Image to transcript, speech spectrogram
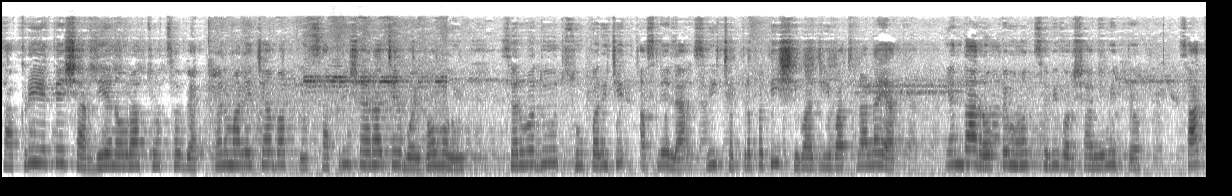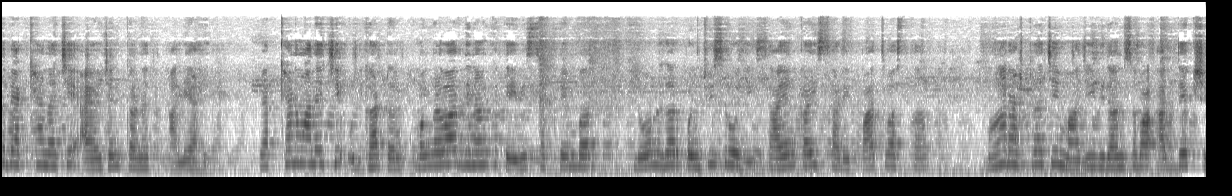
साक्री येथे शारदीय नवरात्रोत्सव व्याख्यानमालेच्या बाबतीत साक्री शहराचे वैभव म्हणून सर्वदूर सुपरिचित असलेल्या श्री छत्रपती शिवाजी वाचनालयात यंदा रौप्य महोत्सवी वर्षानिमित्त सात व्याख्यानाचे आयोजन करण्यात आले आहे. व्याख्यानमालेचे उद्घाटन मंगळवार दिनांक तेवीस सप्टेंबर दोन हजार पंचवीस रोजी सायंकाळी साडेपाच वाजता महाराष्ट्राचे माजी विधानसभा अध्यक्ष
